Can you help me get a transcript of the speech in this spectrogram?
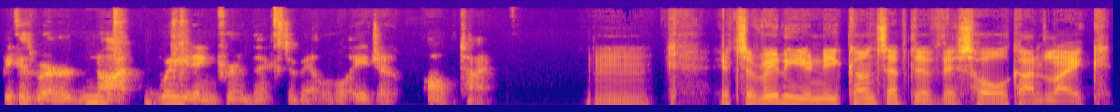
because we're not waiting for the next available agent all the time. Mm. It's a really unique concept of this whole kind of like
